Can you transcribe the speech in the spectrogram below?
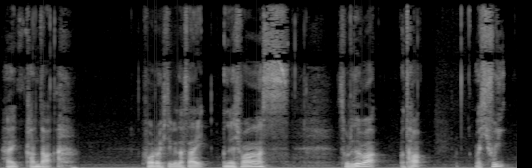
はい、噛んだ。フォローしてください。お願いします。それでは、また、わひほい。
